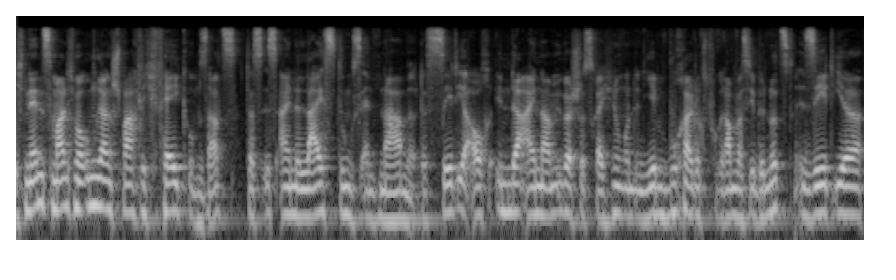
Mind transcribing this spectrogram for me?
ich nenne es manchmal umgangssprachlich Fake-Umsatz. Das ist eine Leistungsentnahme. Das seht ihr auch in der Einnahmenüberschussrechnung und in jedem Buchhaltungsprogramm, was ihr benutzt, seht ihr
